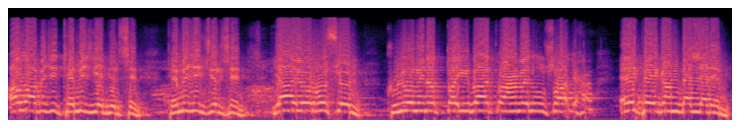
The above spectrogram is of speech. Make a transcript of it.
Allah bizi temiz yedirsin temiz içirsin ya yor rusul kulû minet-tayyibat ve amelû saliha ey peygamberlerim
